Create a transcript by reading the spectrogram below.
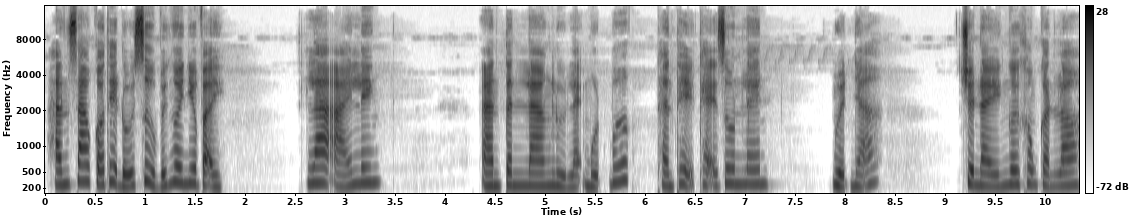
Hắn sao có thể đối xử với người như vậy? La Ái Linh. An Tân Lang lùi lại một bước, thân thể khẽ run lên. Nguyệt Nhã, chuyện này ngươi không cần lo,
